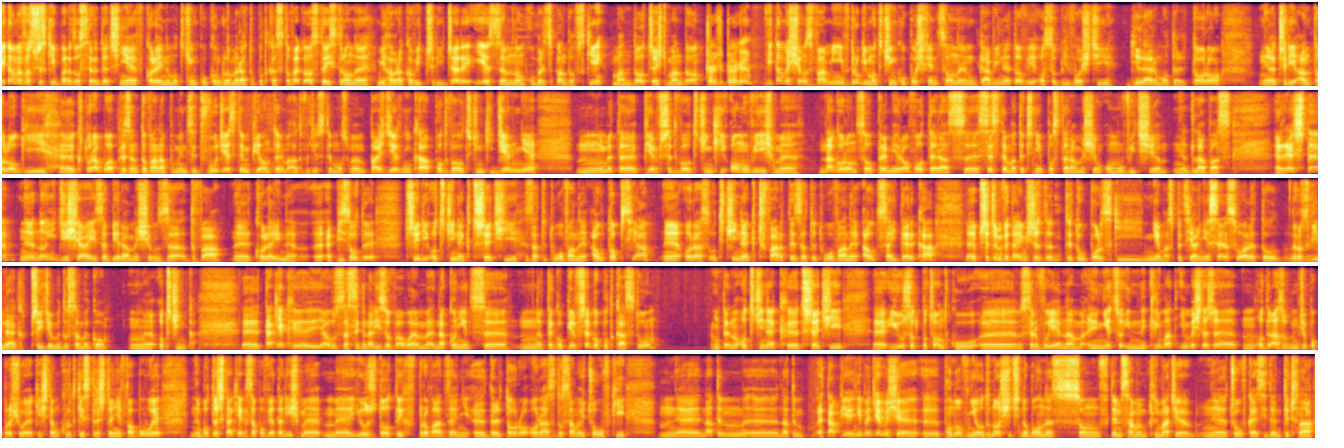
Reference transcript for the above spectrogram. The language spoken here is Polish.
Witamy Was wszystkich bardzo serdecznie w kolejnym odcinku konglomeratu podcastowego. Z tej strony Michał Rakowicz, czyli Jerry, i jest ze mną Hubert Spandowski. Mando, cześć Mando. Cześć Jerry. Witamy się z Wami w drugim odcinku poświęconym gabinetowi osobliwości Guillermo del Toro, e, czyli antologii, e, która była prezentowana pomiędzy 25 a 28 października po dwa odcinki dziennie. Mm, my te pierwsze dwa odcinki omówiliśmy na gorąco, premierowo. Teraz e, systematycznie postaramy się omówić e, dla Was resztę. E, no i dzisiaj zabieramy się za dwa kolejne epizody, czyli odcinek trzeci zatytułowany Autopsja oraz odcinek czwarty zatytułowany Outsiderka. Przy czym wydaje mi się, że ten tytuł polski nie ma specjalnie sensu, ale to rozwinę jak przejdziemy do samego odcinka. E, tak jak e, ja już zasygnalizowałem na koniec tego pierwszego podcastu, ten odcinek trzeci e, już od początku e, serwuje nam nieco inny klimat i myślę, że mm, od razu bym Cię poprosił o jakieś tam krótkie streszczenie fabuły, bo też tak jak zapowiadaliśmy, my już do tych wprowadzeń e, Del Toro oraz do samej czołówki mm, na tym, na tym etapie nie będziemy się ponownie odnosić, no bo one są w tym samym klimacie, czołówka jest identyczna,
